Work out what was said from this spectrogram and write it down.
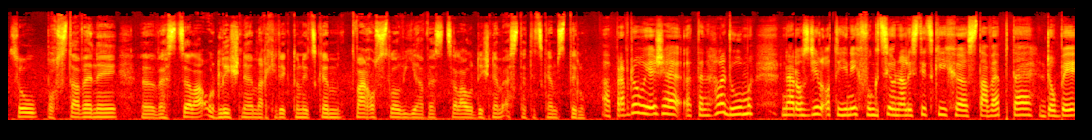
jsou postaveny eh, ve zcela odlišném architektonickém tvarosloví a ve zcela odlišném estetickém stylu. A pravdou je, že tenhle dům na rozdíl od jiných funkcionalistických eh, staveb té doby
